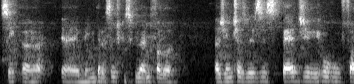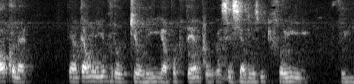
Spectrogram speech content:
Sim, uh, é bem interessante o que o Guilherme falou. A gente, às vezes, perde o, o, foco, né? Tem até um livro que eu li há pouco tempo, Essencialismo, que foi, foi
